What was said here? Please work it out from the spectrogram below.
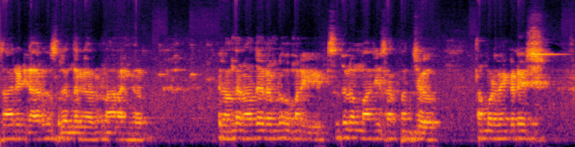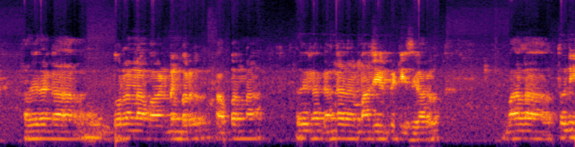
సారెడ్డి గారు సురేందర్ గారు నారాయణ గారు వీరందరి ఆధ్వర్యంలో మరి సుదులం మాజీ సర్పంచ్ తమ్ముడు వెంకటేష్ అదేవిధంగా బుర్రన్న వార్డ్ మెంబరు అబ్బన్న అదేవిధంగా గంగాధర్ మాజీ ఎంపీటీసీ గారు వాళ్ళతోని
